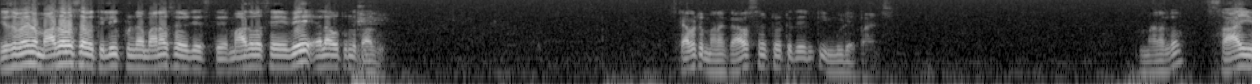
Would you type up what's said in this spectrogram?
నిజమైన మాధవ సేవ తెలియకుండా మానవ సేవ చేస్తే మాధవ సేవే ఎలా అవుతుంది కాదు. కాబట్టి మనకు కావాల్సినటువంటిది ఏంటి? ఇమ్మీడియట్ పాయింట్స్ మనలో సాయి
